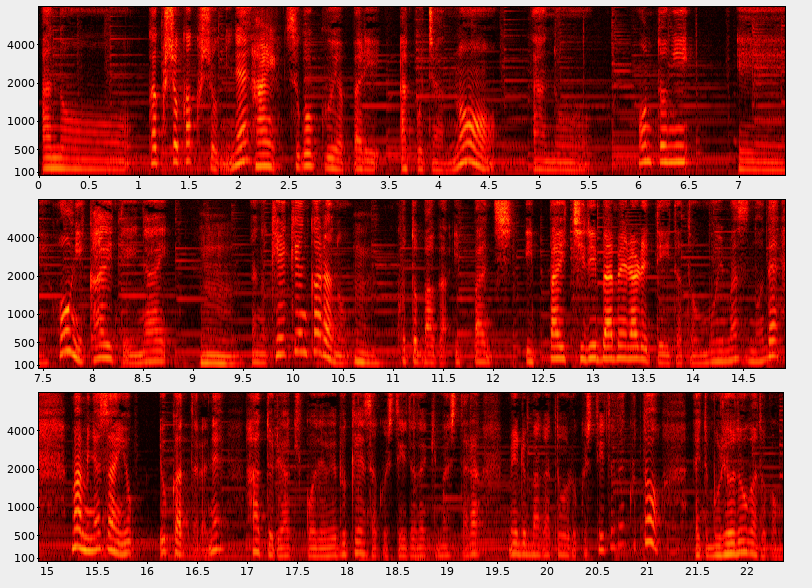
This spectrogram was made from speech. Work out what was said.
あのー各所各所にね、はい。すごくやっぱりあっこちゃんのあの本当に、えー本に書いていないうん。あの経験からのうん。言葉がいっぱいちいっぱい散りばめられていたと思いますのでまあ皆さんよよかったらね「ハートリーあきこ」でウェブ検索していただきましたらメルマガ登録していただくと、えっと、無料動画とかも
